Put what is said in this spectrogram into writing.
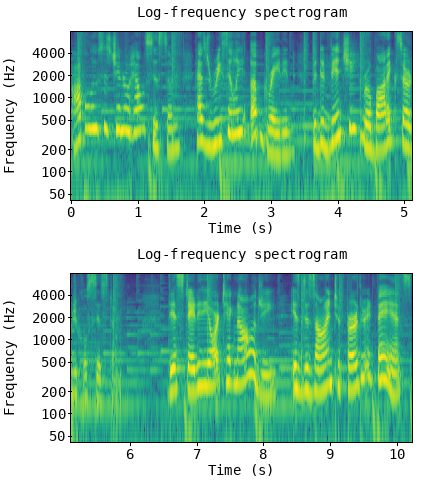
Opelousas General Health System has recently upgraded the Da Vinci robotic surgical system. This state of the art technology is designed to further advance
